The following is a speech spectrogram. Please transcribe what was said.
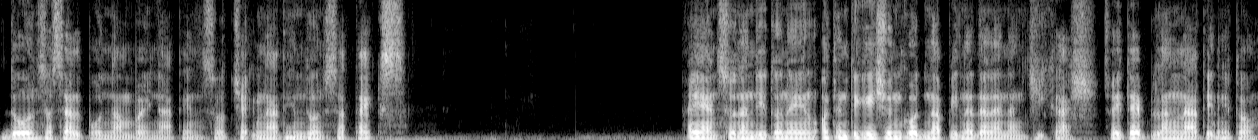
doon sa cellphone number natin. So, check natin doon sa text. Ayan, so nandito na yung authentication code na pinadala ng GCash. So, i-type lang natin ito.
